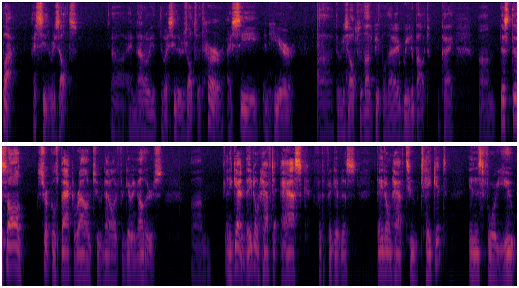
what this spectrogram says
But I see the results. Uh, and not only do I see the results with her, I see and hear uh, the results with other people that I read about. Okay, um, this this all circles back around to not only forgiving others, um, and again, they don't have to ask for the forgiveness. They don't have to take it. It is for you.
